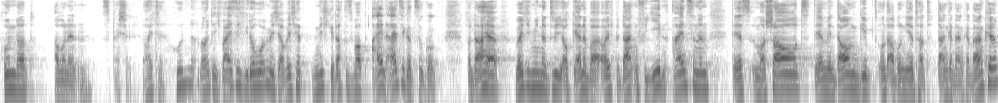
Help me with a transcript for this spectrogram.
100 Abonnenten Special. Leute, 100 Leute, ich weiß, ich wiederhole mich, aber ich hätte nicht gedacht, dass überhaupt ein einziger zuguckt. Von daher möchte ich mich natürlich auch gerne bei euch bedanken für jeden Einzelnen, der es immer schaut, der mir einen Daumen gibt und abonniert hat. Danke, danke, danke.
